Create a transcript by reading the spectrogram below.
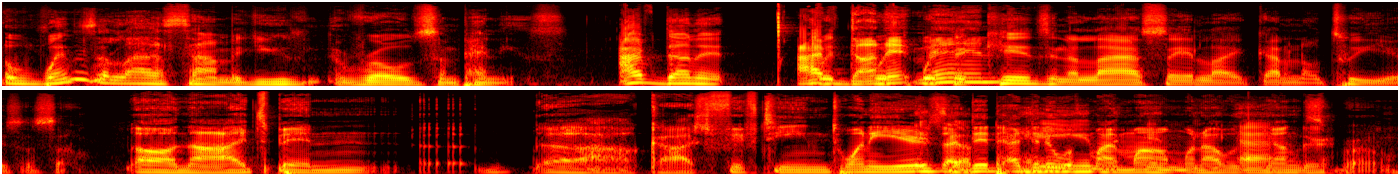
when's the last time that you rolled some pennies? I've done it. I've with, done with, it with man. the kids in the last say like I don't know two years or so. Oh no, nah, it's been uh, oh gosh, 15, 20 years. It's I did I did it with my mom when I was ass, younger. Bro.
